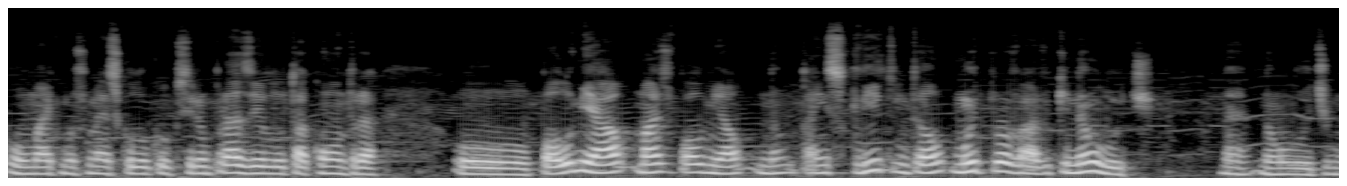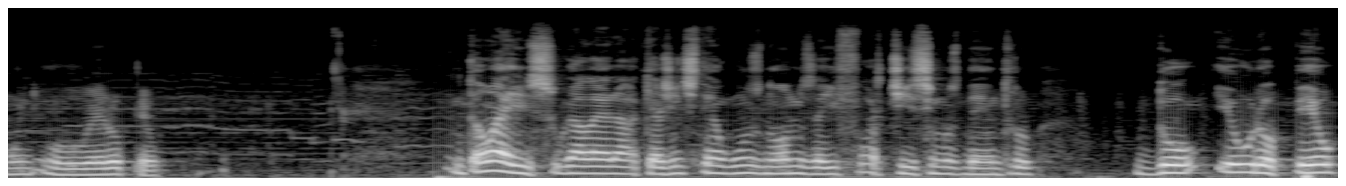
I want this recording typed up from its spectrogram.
o Mike Musumeci colocou que seria um prazer lutar contra o Paulo Miau, mas o Paulo Miau não está inscrito, então muito provável que não lute né? não lute o europeu. Então é isso, galera, que a gente tem alguns nomes aí fortíssimos dentro do europeu.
